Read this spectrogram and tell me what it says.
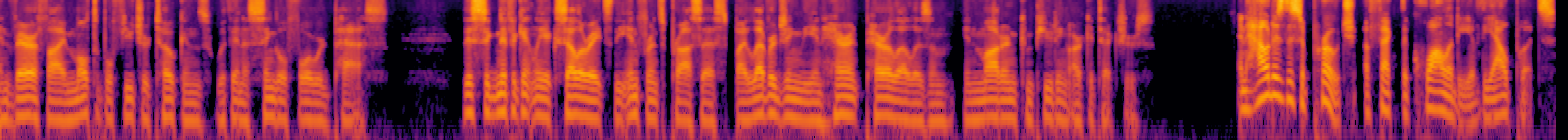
and verify multiple future tokens within a single forward pass. This significantly accelerates the inference process by leveraging the inherent parallelism in modern computing architectures. And how does this approach affect the quality of the outputs?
